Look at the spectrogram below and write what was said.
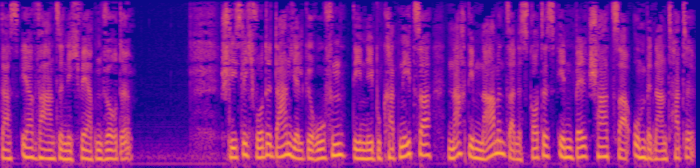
dass er wahnsinnig werden würde? Schließlich wurde Daniel gerufen, den Nebukadnezar nach dem Namen seines Gottes in Belshazzar umbenannt hatte.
